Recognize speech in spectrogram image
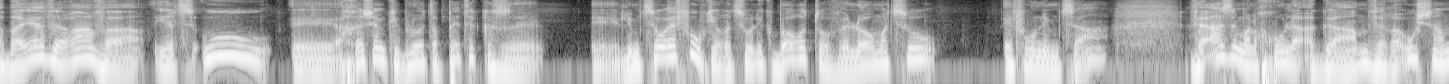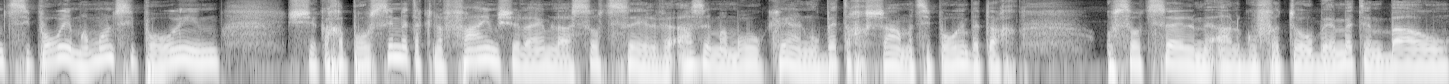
אביה ורבא יצאו, אה, אחרי שהם קיבלו את הפתק הזה, אה, למצוא איפה הוא, כי רצו לקבור אותו, ולא מצאו איפה הוא נמצא, ואז הם הלכו לאגם וראו שם ציפורים, המון ציפורים, שככה פורסים את הכנפיים שלהם לעשות צל, ואז הם אמרו, כן, הוא בטח שם, הציפורים בטח עושות צל מעל גופתו, ובאמת הם באו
